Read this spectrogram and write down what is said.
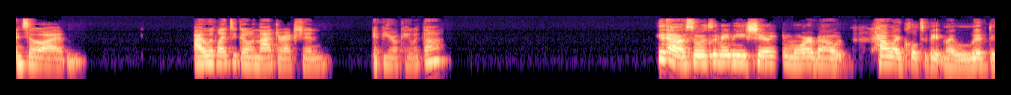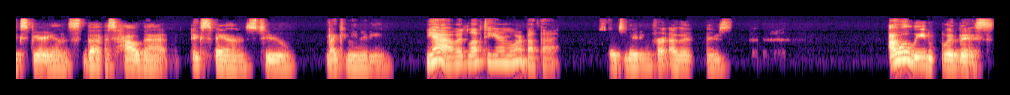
And so I'm I would like to go in that direction if you're okay with that. Yeah, so is it maybe sharing more about how I cultivate my lived experience, thus how that expands to my community. Yeah, I would love to hear more about that. Cultivating for others. I will lead with this.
